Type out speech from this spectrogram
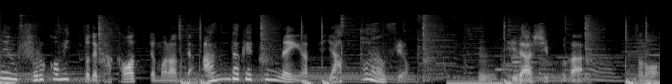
年フルコミットで関わってもらって、あんだけ訓練やってやっとなんですよ。うんリーダーシップが、その、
